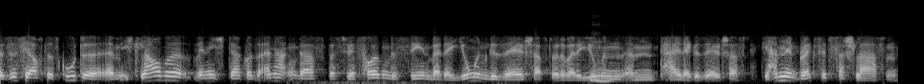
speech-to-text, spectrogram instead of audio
Das ist ja auch das Gute. Ähm, Ich glaube, wenn ich da kurz einhaken darf, dass wir Folgendes sehen bei der jungen Gesellschaft oder bei der jungen ähm, Teil der Gesellschaft. Die haben den Brexit verschlafen,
